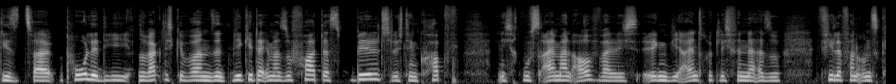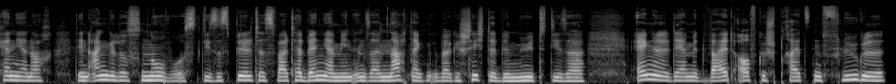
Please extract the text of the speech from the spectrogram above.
diese zwei Pole, die so wackelig geworden sind, mir geht da immer sofort das Bild durch den Kopf. Ich rufe es einmal auf, weil ich es irgendwie eindrücklich finde. Also viele von uns kennen ja noch den Angelus Novus, dieses Bild, das Walter Benjamin in seinem Nachdenken über Geschichte bemüht. Dieser Engel, der mit weit aufgespreizten Flügel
